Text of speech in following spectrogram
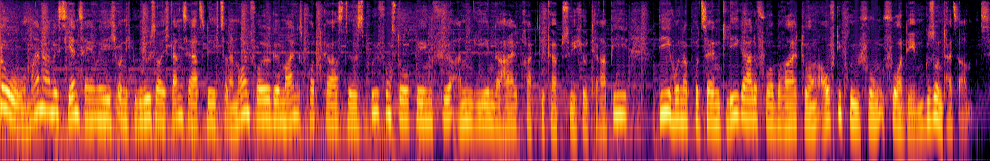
Hallo, mein Name ist Jens Helmich und ich begrüße euch ganz herzlich zu einer neuen Folge meines Podcastes Prüfungsdoping für angehende Heilpraktiker Psychotherapie, die 100% legale Vorbereitung auf die Prüfung vor dem Gesundheitsamt.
